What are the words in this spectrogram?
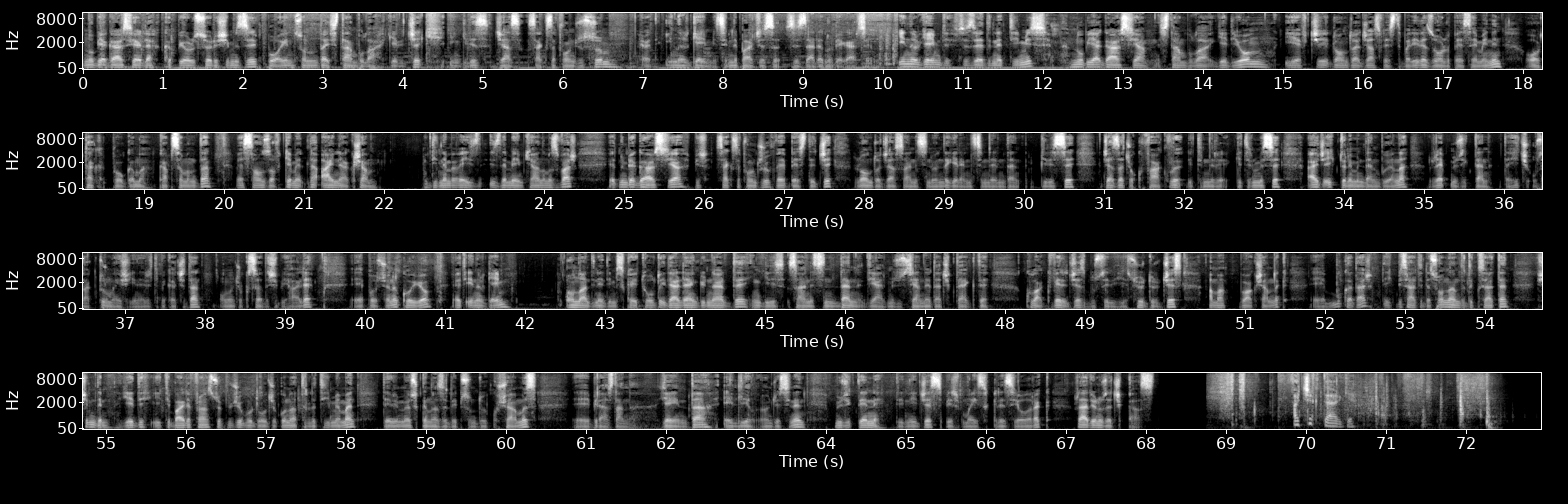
Nubia Garcia ile kapıyoruz söyleşimizi. Bu ayın sonunda İstanbul'a gelecek İngiliz caz saksafoncusu. Evet Inner Game isimli parçası sizlerle Nubia Garcia'nın. Inner Game'di size dinlettiğimiz Nubia Garcia İstanbul'a geliyor. EFG Londra Jazz Festivali ile Zorlu PSM'nin ortak programı kapsamında ve Sounds of Kemet'le aynı akşam dinleme ve iz, izleme imkanımız var. Ednubia Garcia bir saksafoncu ve besteci. Londra caz sahnesinin önde gelen isimlerinden birisi. Caza çok farklı ritimleri getirmesi. Ayrıca ilk döneminden bu yana rap müzikten de hiç uzak durmayışı yine ritmik açıdan onu çok sıra dışı bir hale e, pozisyona koyuyor. Evet Inner Game Ondan dinlediğimiz kayıt oldu. İlerleyen günlerde İngiliz sahnesinden diğer müzisyenleri de açık dergide kulak vereceğiz. Bu seriyi sürdüreceğiz. Ama bu akşamlık e, bu kadar. İlk bir saati de sonlandırdık zaten. Şimdi 7 itibariyle Fransız öpücü burada olacak. Onu hatırlatayım hemen. Devrim Özkan hazırlayıp sunduğu kuşağımız. E, birazdan yayında 50 yıl öncesinin müziklerini dinleyeceğiz. Bir Mayıs klasiği olarak radyonuz açık kalsın. Açık Dergi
